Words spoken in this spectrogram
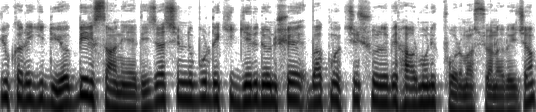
Yukarı gidiyor. Bir saniye diyeceğiz. Şimdi buradaki geri dönüşe bakmak için şurada bir harmonik formasyon arayacağım.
